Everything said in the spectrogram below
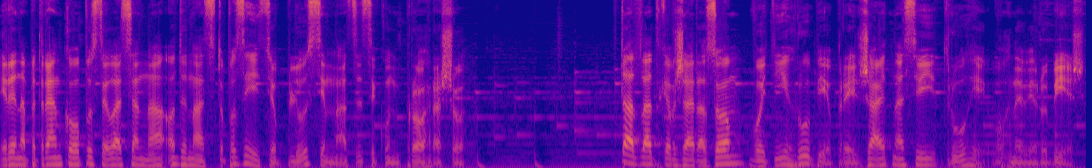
Ірина Петренко опустилася на 11 позицію плюс 17 секунд програшу. Та атлетки вже разом в одній групі приїжджають на свій другий вогневий рубіж.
